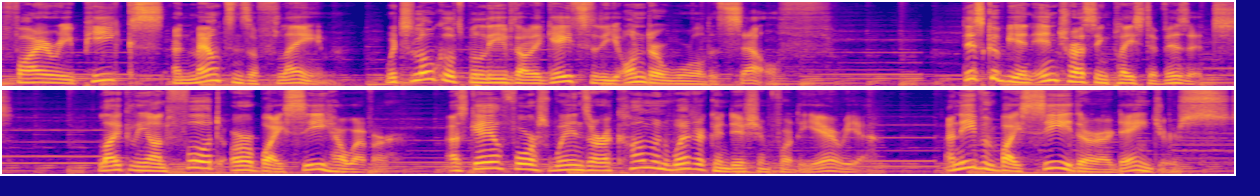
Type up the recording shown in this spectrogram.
fiery peaks and mountains of flame, which locals believe are the gates to the underworld itself. This could be an interesting place to visit, likely on foot or by sea however, as gale force winds are a common weather condition for the area, and even by sea there are dangers.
